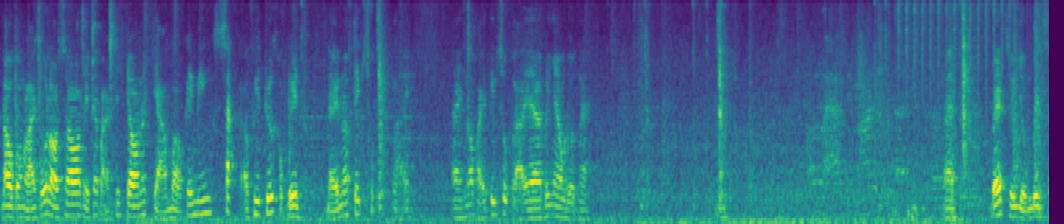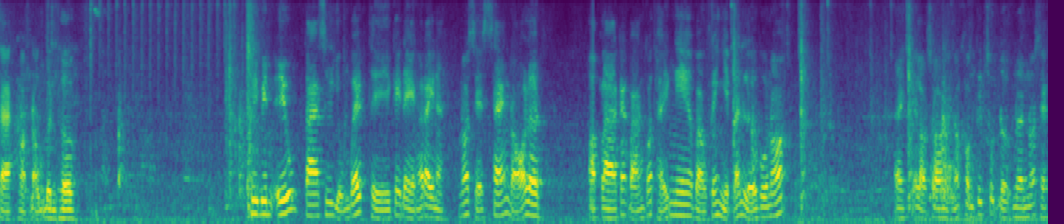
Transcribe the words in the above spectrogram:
Đầu còn lại của lò xo thì các bạn sẽ cho nó chạm vào cái miếng sắt ở phía trước hộp pin để nó tiếp xúc lại. Đây, nó phải tiếp xúc lại à, với nhau được nè. Đây, bếp sử dụng pin sạc hoạt động bình thường. Khi pin yếu ta sử dụng bếp thì cái đèn ở đây nè nó sẽ sáng đỏ lên. Hoặc là các bạn có thể nghe vào cái nhịp đánh lửa của nó. Đây cái lò xo này nó không tiếp xúc được nên nó sẽ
